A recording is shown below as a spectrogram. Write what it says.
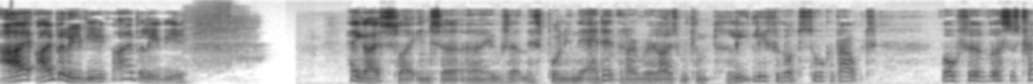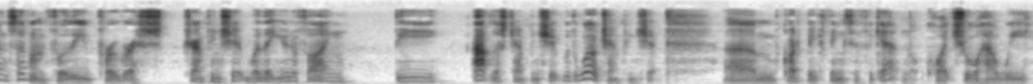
I I believe you. I believe you. Hey guys, slight insert. Uh, it was at this point in the edit that I realised we completely forgot to talk about WALTER versus Trent Seven for the Progress Championship, where they're unifying the Atlas Championship with the World Championship. Um, quite a big thing to forget. Not quite sure how we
